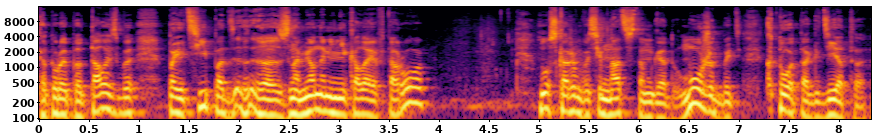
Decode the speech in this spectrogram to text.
которое пыталось бы пойти под э, знаменами Николая II, ну, скажем, в 18 году. Может быть, кто-то где-то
